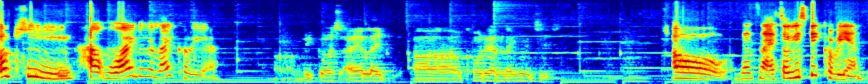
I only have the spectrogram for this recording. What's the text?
Okay. How why do you like Korea? Uh, because I like uh, Korean languages. Oh, that's nice. So you speak Korean?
